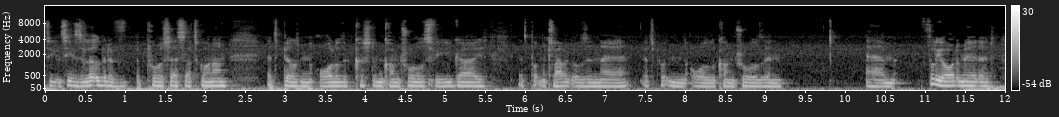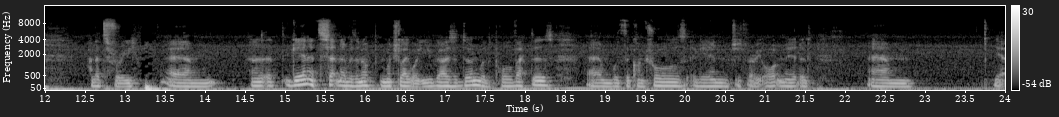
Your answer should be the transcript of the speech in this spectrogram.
So you can see there's a little bit of a process that's going on. It's building all of the custom controls for you guys. It's putting the clavicles in there. It's putting all the controls in um, fully automated and it's free um, and again it's setting everything up much like what you guys have done with the pole vectors um, with the controls again just very automated. Um, yeah.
